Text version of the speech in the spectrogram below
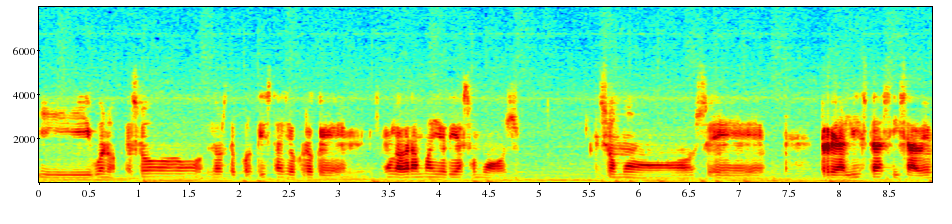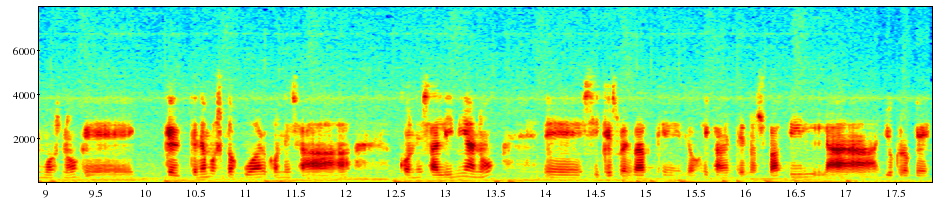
Y bueno, eso los deportistas yo creo que la gran mayoría somos somos eh, realistas y sabemos ¿no? que, tenemos que jugar con esa con esa línea no eh, sí que es verdad que lógicamente no es fácil la, yo creo que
